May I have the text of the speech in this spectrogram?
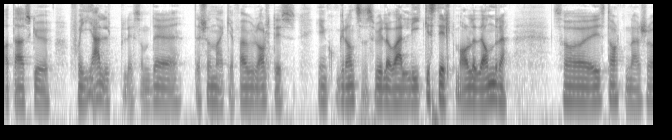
At jeg skulle få hjelp, liksom. Det, det skjønner jeg ikke. For jeg vil alltid, i en konkurranse, så vil jeg være likestilt med alle de andre. Så i starten der så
